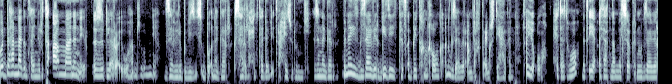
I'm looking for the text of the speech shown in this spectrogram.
ወድሃና ግ እንታይ ሩ ተኣማኒ ነይሩ እዚ ድለረእይዎ ከምዝውን እዮ እግዚኣብሔር ብግዜ ፅቡቅ ነገር ክሰርሕ እንተደልዩ ጥራሕ እዩ ዝዱንጊ እዚ ነገር ብናይ እግዚኣብሔር ግዜ ተፀበይቲ ክንኸውን ከኣ እግዚኣብሔር ኣምላኽ ትዕግስቲ ይሃበና ጠይቅዎ ሕተትዎ ንጥያቄታትና መልሲ ኣብ ቅድሚ እግዚኣብሔር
